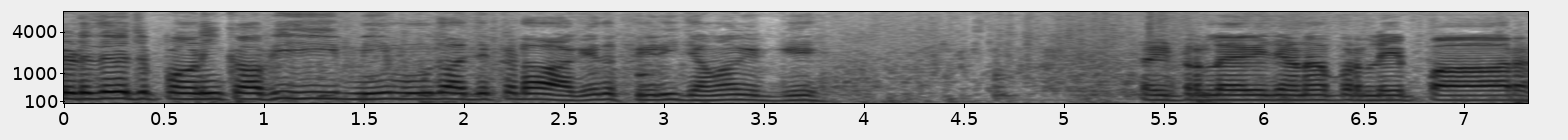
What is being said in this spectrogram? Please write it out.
ਪੇੜੇ ਦੇ ਵਿੱਚ ਪਾਣੀ ਕਾਫੀ ਹੀ ਮੀਂਹ ਮੂੰਹ ਦਾ ਅੱਜ ਕਢਾ ਕੇ ਤੇ ਫੇਰ ਹੀ ਜਾਵਾਂਗੇ ਅੱਗੇ। ਟਰੈਕਟਰ ਲੈ ਕੇ ਜਾਣਾ ਪਰਲੇ ਪਾਰ।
